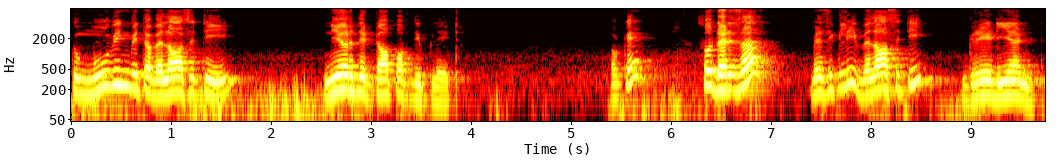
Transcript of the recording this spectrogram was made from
to moving with a velocity near the top of the plate. Okay. So, there is a basically velocity gradient.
